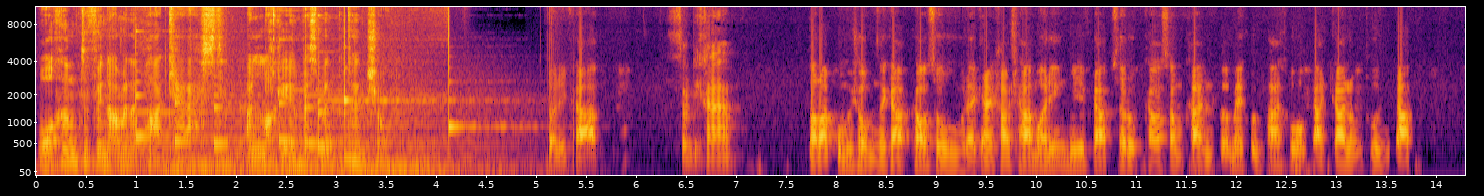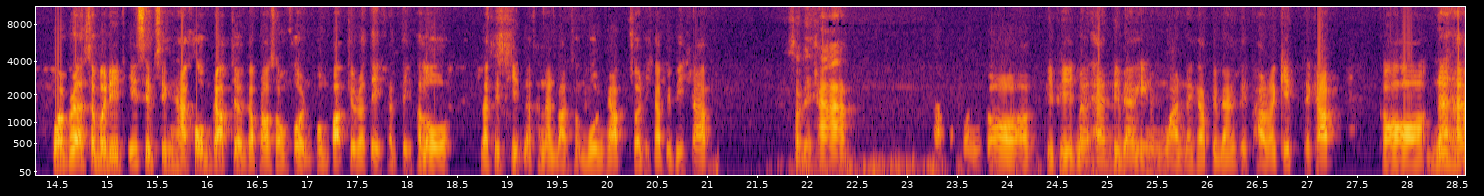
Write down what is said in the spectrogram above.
Welcome to Phenomena Podcast. Unlock your investment potential. สวัสดีครับ สวัสดีครับ ต้อนรับคุณผู้ชมนะครับ เข้าสู่รายการข่าวเช้า Morning Brief ครับ สรุปข่าวสำคัญเพื่อไม่ให้คุณพลาดทุกโอกาสการลงทุนครับ วันพฤหัสบดีที่ 10 สิงหาคมครับ เจอกับเราสองคน ผมปั๊บจิรติคันติพะโล และพี่พีทนัทนันบางสมบูรณ์ครับ สวัสดีครับพี่พีทครับ สวัสดีครับ ครับวันนี้ก็พี่พีทมาแทนพี่แบงค์อีกหนึ่งวันนะครับ พี่แบงค์ติดภารกิจนะครับ ก็เนื้อหา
